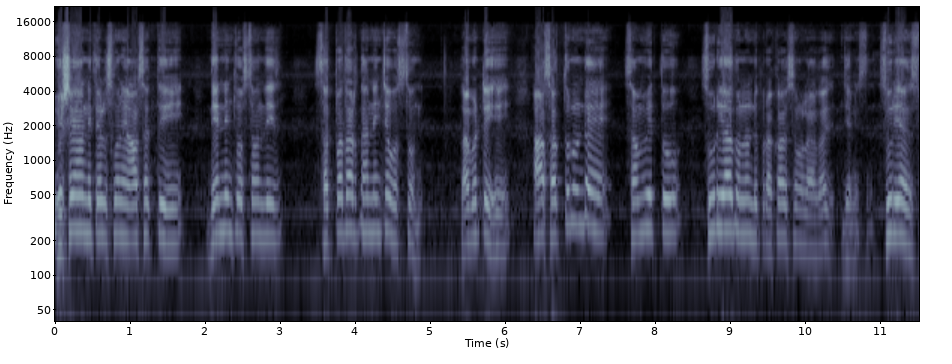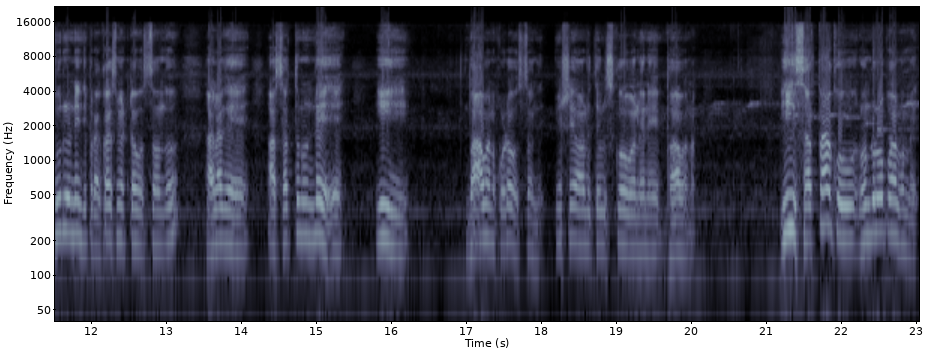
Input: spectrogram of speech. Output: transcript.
విషయాన్ని తెలుసుకునే ఆసక్తి దేని నుంచి వస్తుంది? సత్పదార్థాన్ని నుంచే వస్తుంది. కాబట్టి ఆ సత్తు నుండే సంవిత్తు సూర్యాదు నుండి ప్రకాశంలాగా జనిస్తుంది. సూర్య సూర్యుడి నుంచి ప్రకాశం ఎట్లా వస్తుందో అలాగే ఆ సత్తు నుండే ఈ భావన కూడా వస్తుంది. విషయాలు తెలుసుకోవాలనే భావన. ఈ సత్తాకు రెండు రూపాలు ఉన్నాయి.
